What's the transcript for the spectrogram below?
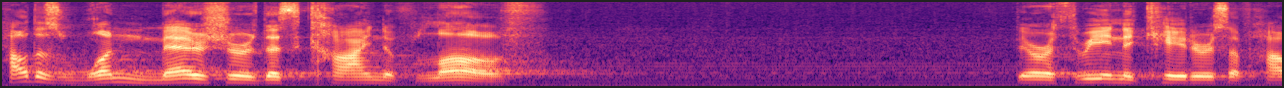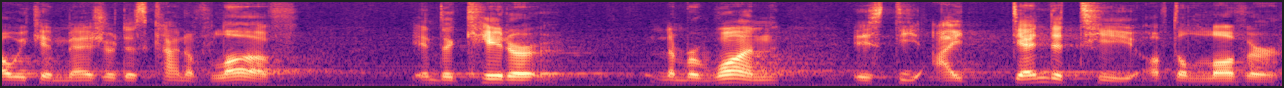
how does one measure this kind of love? There are three indicators of how we can measure this kind of love. Indicator number one is the identity of the lover.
